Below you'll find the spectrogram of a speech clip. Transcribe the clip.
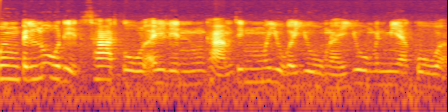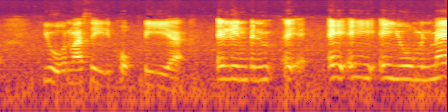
มึงเป็นลูกดิชาติกูไอรินมึงถามจริงมาอยู่กับยูงไหนยูงเป็นเมียกูอะอยู่กันมาสี่สิบหกปีอะไอรินเป็นไอไอไอไอยูงเป็นแม่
